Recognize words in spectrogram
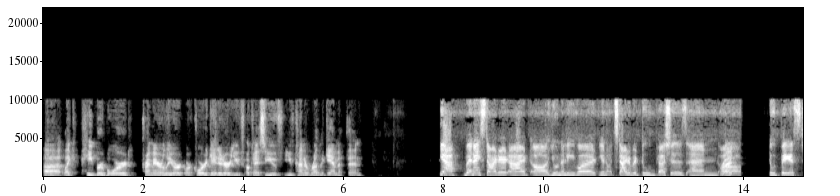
uh, like paperboard primarily, or or corrugated, or you've okay? So you've you've kind of run the gamut then. Yeah, when I started at uh, Unilever, you know, it started with toothbrushes and Right. uh, toothpaste,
